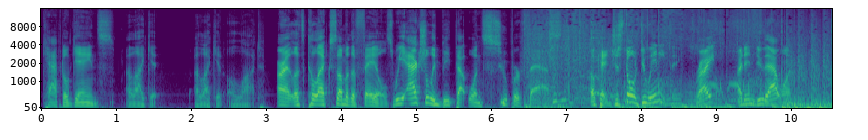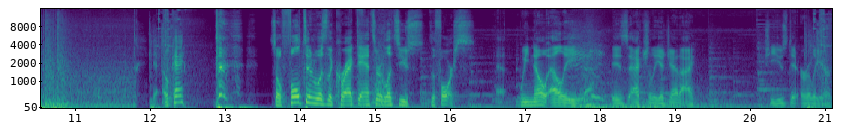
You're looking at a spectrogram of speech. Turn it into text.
Capital gains. I like it. I like it a lot. All right, let's collect some of the fails. We actually beat that one super fast. Okay, just don't do anything, right? I didn't do that one. Yeah, okay. so Fulton was the correct answer. Let's use the Force. We know Ellie is actually a Jedi. She used it earlier.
